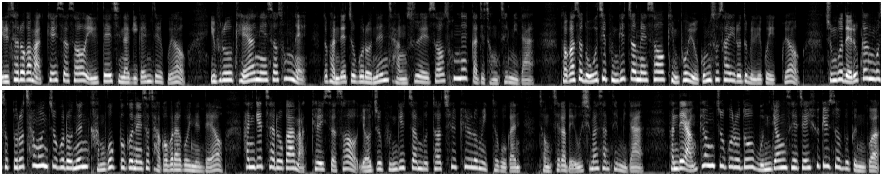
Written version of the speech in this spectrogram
1차로가 막혀 있어서 일대 지나기가 힘들고요. 이후로 개항에서 송내, 또 반대쪽으로는 장수에서 송내까지 정체입니다. 더 가서 노지 분기점에서 김포 요금소 사이로도 밀리고 있고요. 중부 내륙간 고속도로 창원 쪽으로는 감곡 부근에서 작업을 하고 있는데요. 한 개 차로가 막혀 있어서 여주 분기점부터 7km 구간 정체가 매우 심한 상태입니다. 반대 양평 쪽으로도 문경세제 휴게소 부근과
